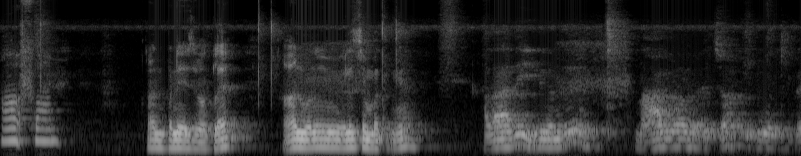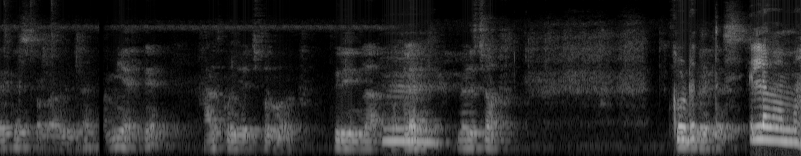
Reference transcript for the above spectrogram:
ஆஃப் ஆன் ஆன் பண்ணி வச்சு மக்களே ஆன் பண்ணி வெளிச்சம் பார்த்துங்க அதாவது இது வந்து நார்மலான வெளிச்சம். இது கொஞ்சம் பிரைட்னஸ் பண்ணலாம் கம்மியாக இருக்குது அது கொஞ்சம் வச்சு பண்ணுவாங்க. தெரியுங்களா வெளிச்சம். கொடு brightness. இல்லை மாமா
